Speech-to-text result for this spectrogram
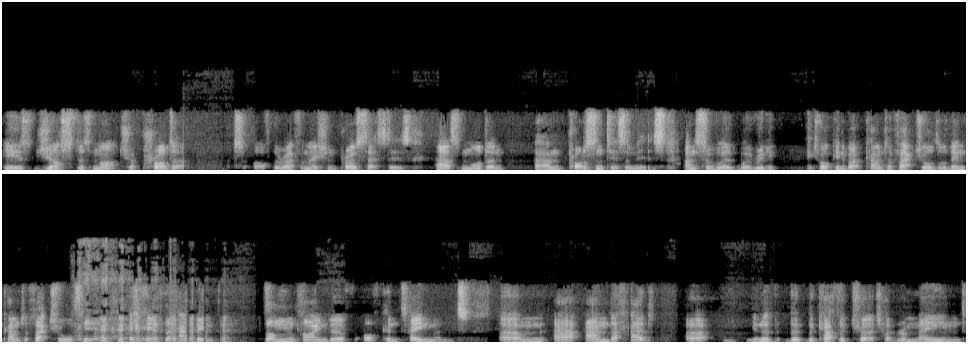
is just as much a product of the Reformation processes as modern um, Protestantism is. And so we're, we're really talking about counterfactuals within counterfactuals here. if there had been some kind of, of containment um, uh, and there had uh, you know, the, the, Catholic Church had remained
